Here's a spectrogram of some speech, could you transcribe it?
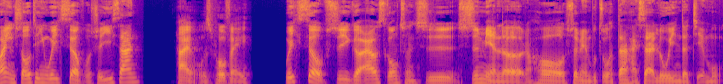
欢迎收听 Week Self，我是一三。嗨，我是颇肥。Week Self 是一个 iOS 工程师失眠了，然后睡眠不足，但还是来录音的节目。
